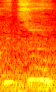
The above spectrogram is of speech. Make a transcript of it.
月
